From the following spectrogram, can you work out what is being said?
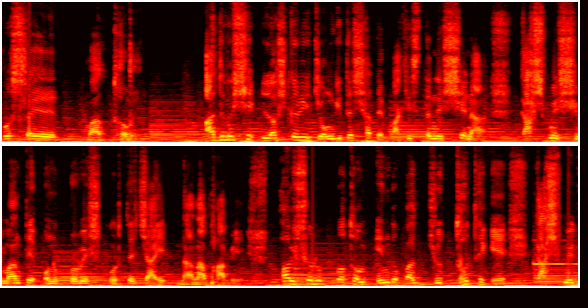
প্রশ্রয়ের মাধ্যমে। আদিবাসী লস্করি জঙ্গিদের সাথে পাকিস্তানের সেনা কাশ্মীর সীমান্তে অনুপ্রবেশ করতে চায় নানাভাবে। ফলস্বরূপ প্রথম ইন্দো পাক যুদ্ধ থেকে কাশ্মীর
